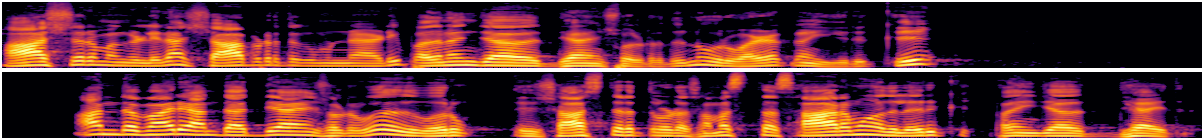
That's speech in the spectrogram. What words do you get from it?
ஆசிரமங்கள்லாம் சாப்பிட்றதுக்கு முன்னாடி பதினஞ்சாவது அத்தியாயம் சொல்கிறதுன்னு ஒரு வழக்கம் இருக்குது அந்த மாதிரி அந்த அத்தியாயம் சொல்கிறப்போ அது வரும். இது சாஸ்திரத்தோட சமஸ்த சாரமும் அதில் இருக்குது பதினஞ்சாவது அத்தியாயத்தில்.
